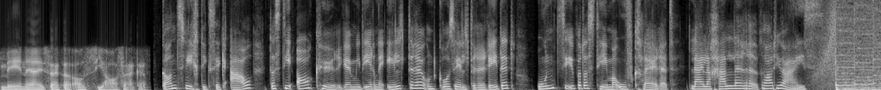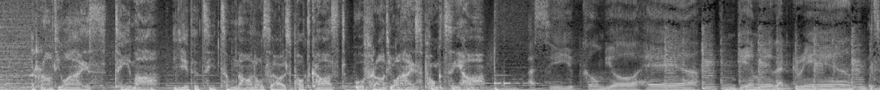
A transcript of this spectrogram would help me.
mehr Nein sagen als Ja sagen. Ganz wichtig ist auch, dass die Angehörigen mit ihren Eltern und Großeltern reden und sie über das Thema aufklären. Leila Keller, Radio 1. Radio 1 Thema. Jederzeit zum Nachlesen als Podcast auf radio1.ch. I see you comb your hair and give me that grin. It's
